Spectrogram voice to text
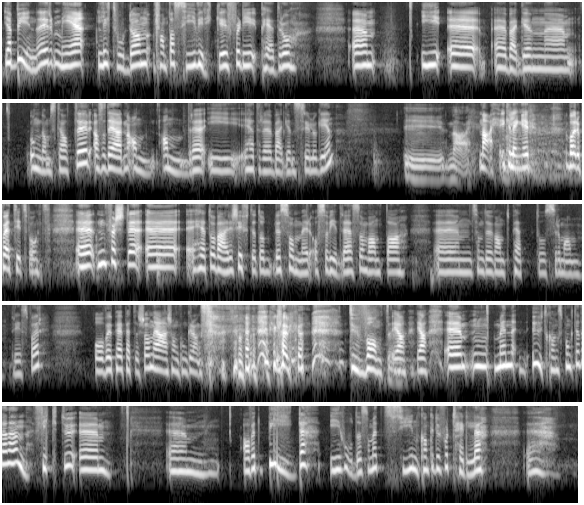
Jeg begynner med litt hvordan fantasi virker, fordi Pedro um, i eh, eh Bergen eh, ungdomsteater altså Det er den andre i Heter det Bergenstrilogien? I, nei. Nei, ikke lenger. Bare på et tidspunkt. Eh, den første eh, het 'Å været skiftet' og ble 'Sommer' osv., som eh, Som du vant Petos romanpris for. Over Per Petterson. Jeg er sånn konkurranse. jeg klarer ikke Du vant! Ja. ja. Eh, men utgangspunktet til den fikk du eh, eh, av et bilde i hodet som et syn. Kan ikke du fortelle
